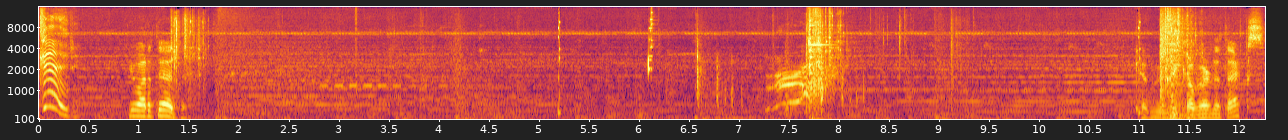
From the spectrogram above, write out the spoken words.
Good. You are dead. Can we recover the attacks?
